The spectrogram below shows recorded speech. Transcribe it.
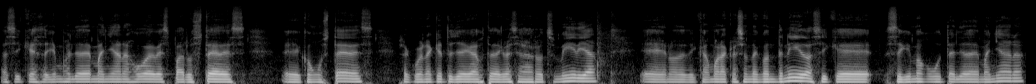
Así que seguimos el día de mañana, jueves, para ustedes. eh, con ustedes. Recuerden que esto llega a ustedes gracias a Rods Media. Eh, nos dedicamos a la creación de contenido, así que seguimos con usted el día de mañana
